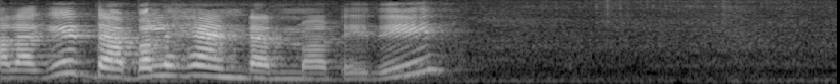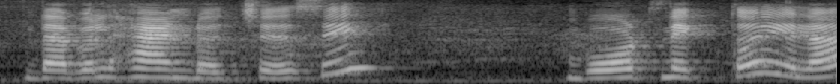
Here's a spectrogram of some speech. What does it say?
అలాగే డబల్ హ్యాండ్ అనమాట ఇది. డబల్ హ్యాండ్ వచ్చేసి బోట్ నెక్తో ఇలా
